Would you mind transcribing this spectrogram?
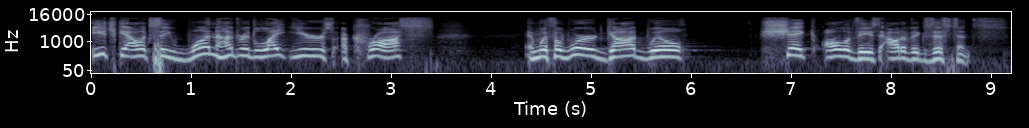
each galaxy 100 light years across. And with a word, God will shake all of these out of existence.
